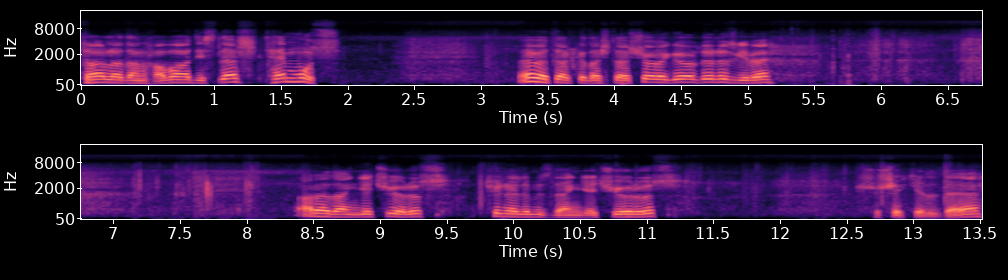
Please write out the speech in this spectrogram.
Tarladan havadisler Temmuz. Evet arkadaşlar şöyle gördüğünüz gibi aradan geçiyoruz. Tünelimizden geçiyoruz. Şu şekilde.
